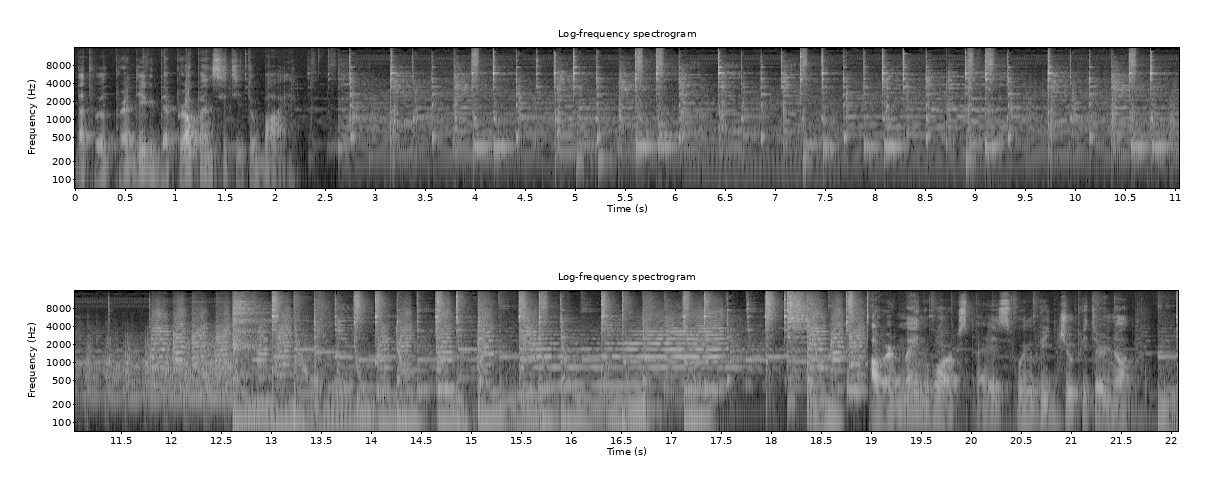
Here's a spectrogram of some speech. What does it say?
that will predict the propensity to buy. Our main workspace will be Jupyter Notebook.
